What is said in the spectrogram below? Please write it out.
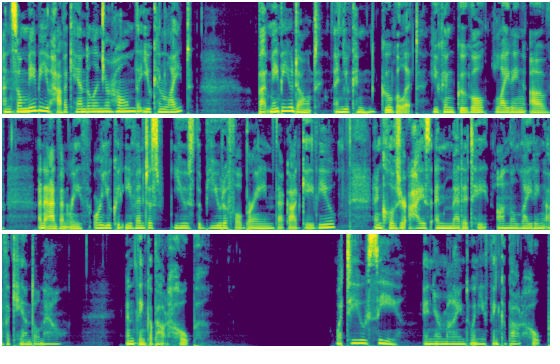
And so maybe you have a candle in your home that you can light, but maybe you don't, and you can Google it. You can Google lighting of an Advent wreath, or you could even just use the beautiful brain that God gave you and close your eyes and meditate on the lighting of a candle now and think about hope. What do you see in your mind when you think about hope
